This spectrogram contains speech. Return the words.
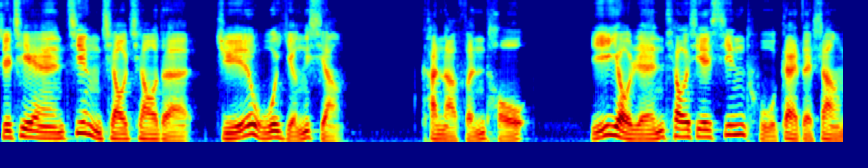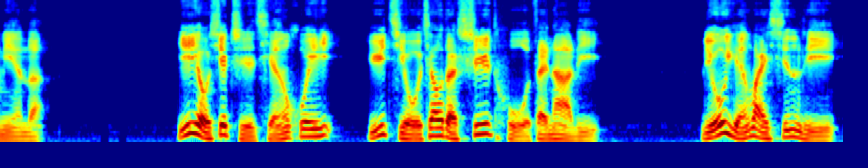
只见静悄悄的，绝无影响。看那坟头，已有人挑些新土盖在上面了，也有些纸钱灰与酒浇的湿土在那里。刘员外心里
